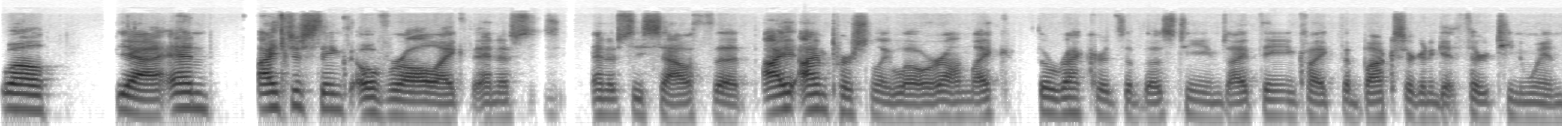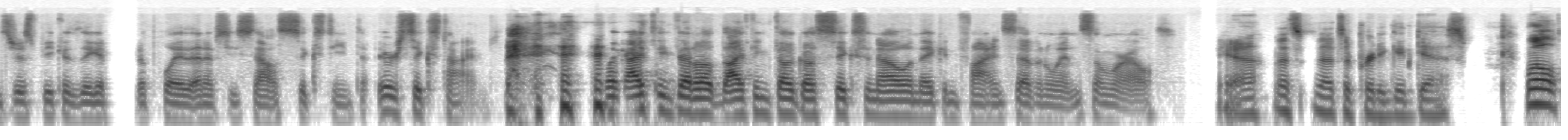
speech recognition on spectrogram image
Well, yeah, and I just think overall, like the NFC NFC South, that I I'm personally lower on like the records of those teams. I think like the Bucs are gonna get 13 wins just because they get to play the NFC South 16 ti- or six times. like I think that'll I think they'll go six and zero and they can find seven wins somewhere else. Yeah, that's that's a pretty good guess. Well,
